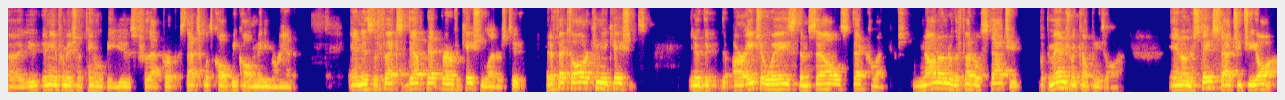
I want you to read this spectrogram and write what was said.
uh, you, any information obtained will be used for that purpose. That's what's called we call mini Miranda, and this affects debt, debt verification letters too. It affects all our communications you know, the, the, our HOAs themselves, debt collectors, not under the federal statute, but the management companies are, and under state statute, you are.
